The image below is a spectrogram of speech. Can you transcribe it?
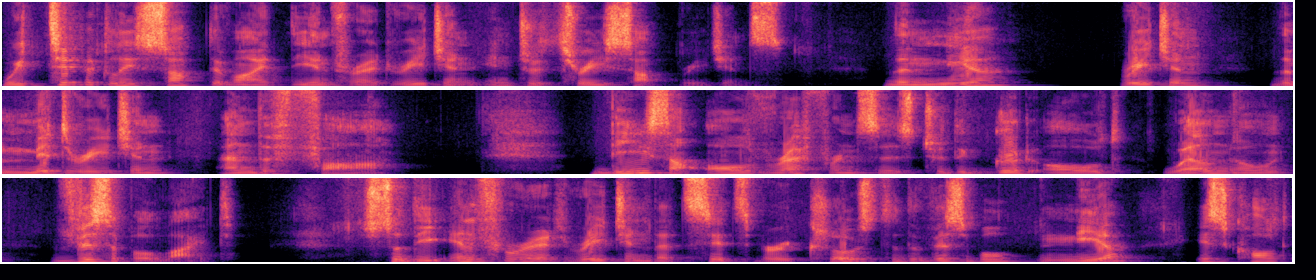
We typically subdivide the infrared region into three subregions. The near region, the mid region, and the far. These are all references to the good old, well-known visible light. So the infrared region that sits very close to the visible, near, is called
